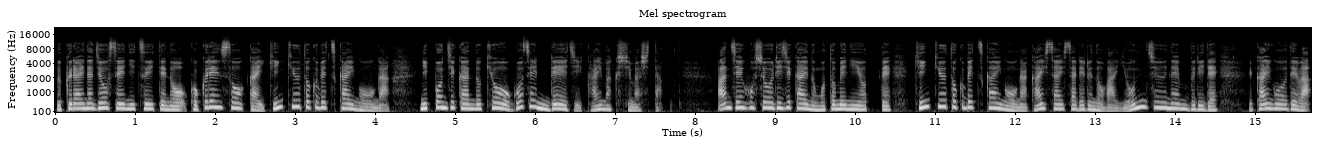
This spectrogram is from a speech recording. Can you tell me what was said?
ウクライナ情勢についての国連総会緊急特別会合が日本時間の今日午前0時開幕しました。安全保障理事会の求めによって緊急特別会合が開催されるのは40年ぶりで会合では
